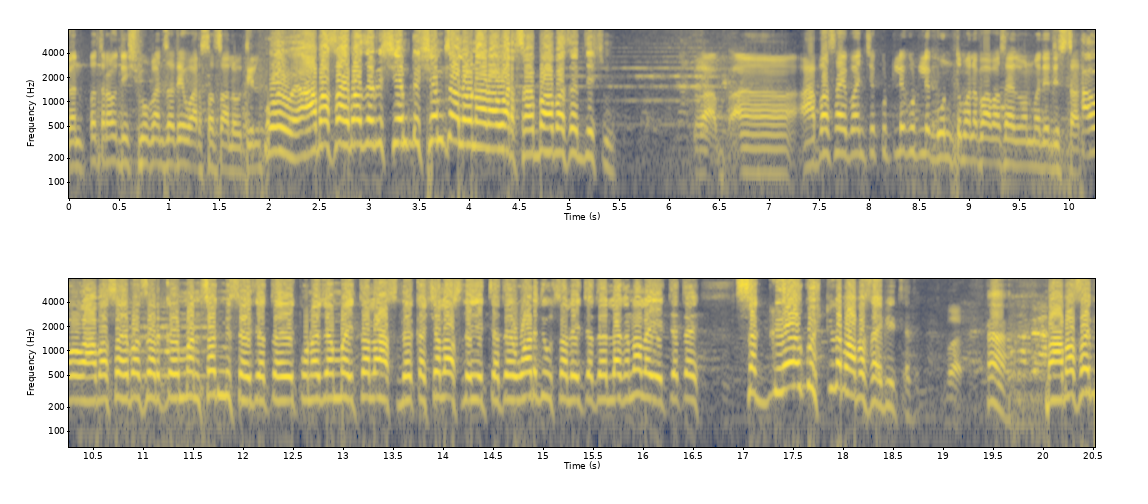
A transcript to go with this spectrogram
गणपतराव देशमुखांचा ते वारसा चालवतील? होय होय. आबासाहेबाचा सेम टू सेम चालवणारा वारसा बाबासाहेब देशमुख. अ, आबासाहेबांचे कुठले कुठले गुण तुम्हाला बाबासाहेबांमध्ये दिसतात? अहो आबासाहेबासारखं माणसात मिसळत्यात आहे कोणाच्या मैताला असलं कशाला असलं येत्यात आहे वाढदिवसाला येत्यात आहे लग्नाला येत्यात आहे सगळ्या गोष्टीला बाबासाहेब येतात हा बाबासाहेब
